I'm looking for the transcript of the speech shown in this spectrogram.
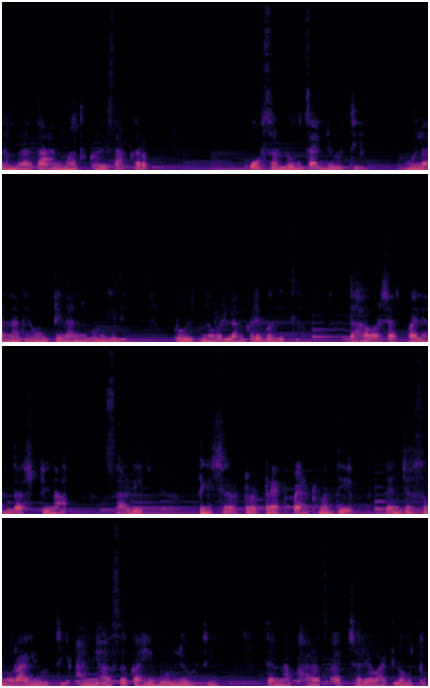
नम्रता आणि मध खडीसाखर ओसंडून चालली होती. मुलांना घेऊन टीना निघून गेली. रोहितनं वडिलांकडे बघितलं. दहा वर्षात पहिल्यांदाच Tina sari T shirt track पॅन्टमध्ये त्यांच्यासमोर आली होती आणि असं काही बोलली होती त्यांना फारच आश्चर्य वाटलं होतं.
